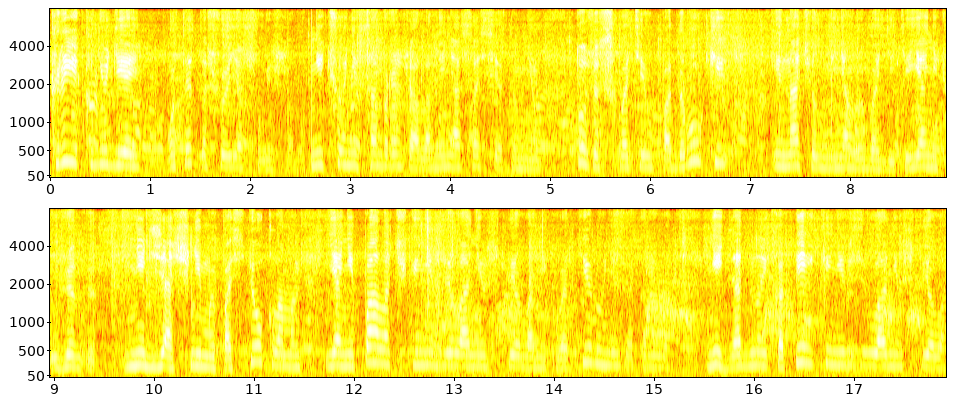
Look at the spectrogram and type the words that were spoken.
крик людей, вот это, что я слышала. Ничего не соображала. Меня сосед у него тоже схватил под руки и начал меня выводить. И я не, уже нельзя, шли мы по стеклам, я ни палочки не взяла, не успела, ни квартиру не закрыла, ни одной копейки не взяла, не успела.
